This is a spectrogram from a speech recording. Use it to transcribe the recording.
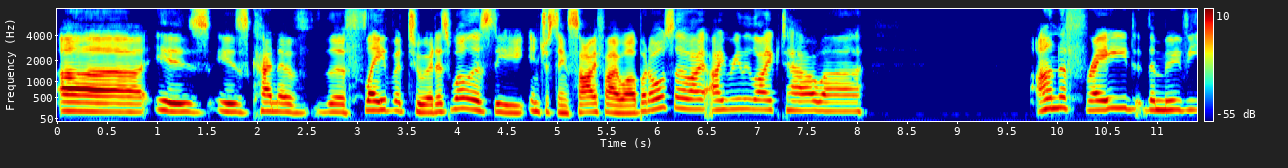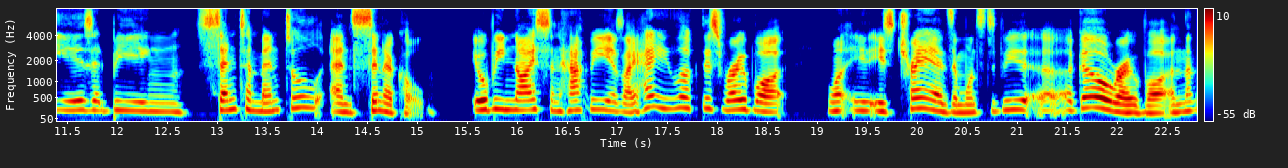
uh is is kind of the flavor to it as well as the interesting sci-fi world. But also i i really liked how uh unafraid the movie is at being sentimental and cynical. It will be nice and happy as like hey look this robot wa- is trans and wants to be a, a girl robot and th-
